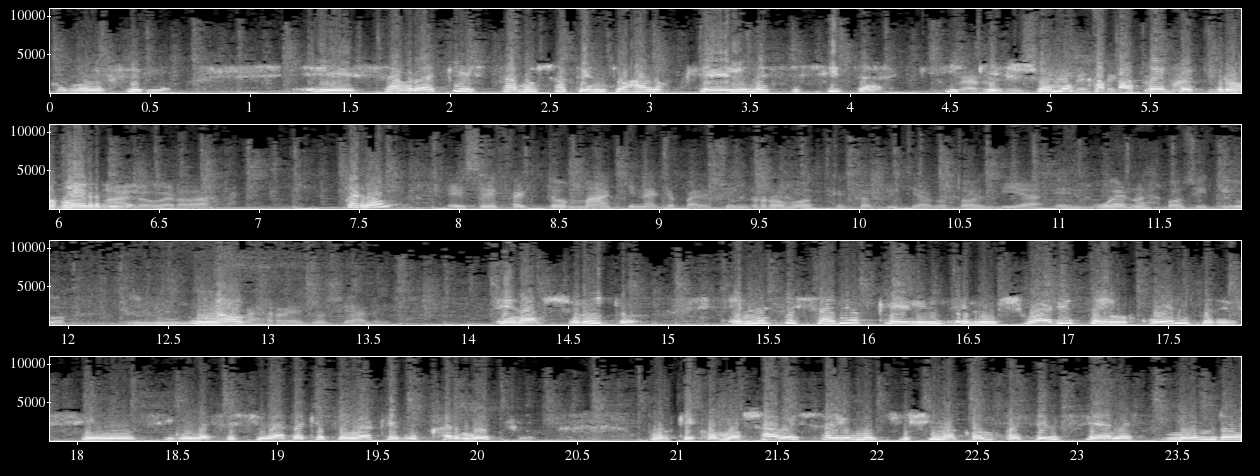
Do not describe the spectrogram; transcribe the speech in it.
¿cómo decirlo? Eh, sabrá que estamos atentos a lo que él necesita y Claro, que somos capaces de proveerle. malo. ¿Perdón? Ese efecto máquina que parece un robot que está tuiteando todo el día es bueno, es positivo, inundar No. las redes sociales. En absoluto. Es necesario que el, el usuario te encuentre sin, sin necesidad de que tenga que buscar mucho. Porque como sabes hay muchísima competencia en este mundo,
